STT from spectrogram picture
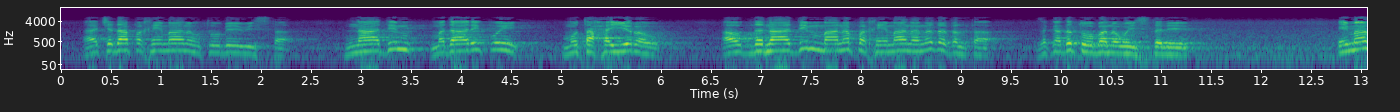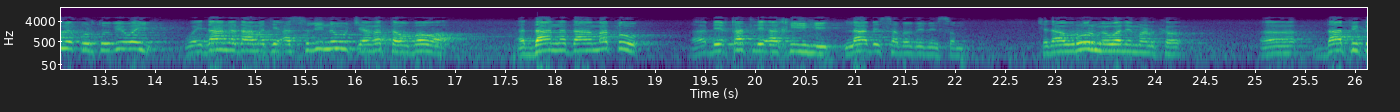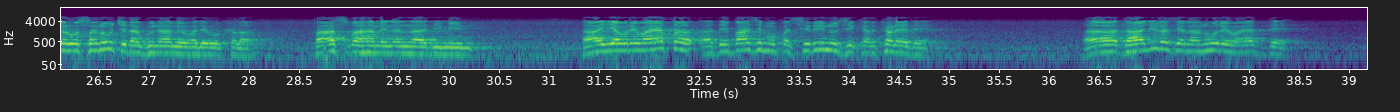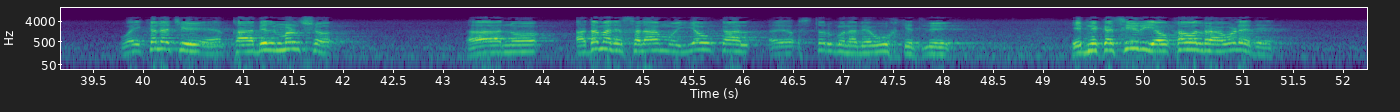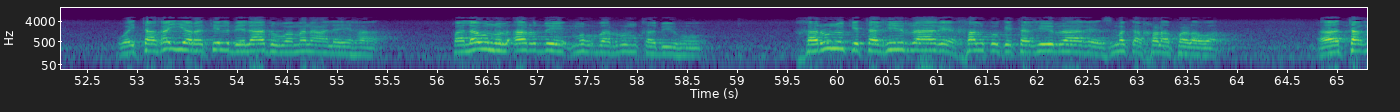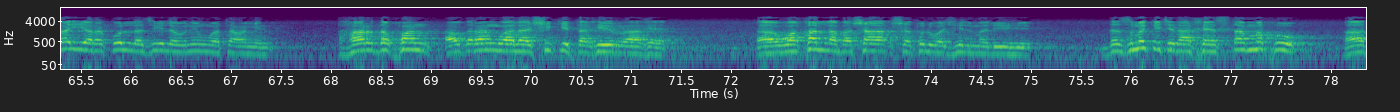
چې دا پښیمانه او توبه وستا نادم مدارک وی متحیر او او د نادم معنی پښیمانه نه ده دلته ځکه د توبه نه وېستلې امام قرطبي وای وای دا ندامت اصلي نه و چې هغه توبه و دا ندامت به قتل اخیه لا به سبب الاسم چې دا ورور مې ولې مړ ک دا فکر وسنو چې دا ګناه مې ولې وکړه فاصبح من النادمین یو روایت د بعضی مفسرینو ذکر کړی دی د علی رضی الله عنه روایت ده وای کله چې قابل مړ شو نو ادم علی السلام و یو کال سترګونه به وښ کتلې ابن کثیر یو قول راوړی دی وای تغیرت البلاد ومن علیها فلون الارض مغبر قبیح خرونو کې تغییر راغی خلکو کې تغییر راغی زمکه خړه پړه و تغیر کل ذی لون و طعم هر د خوند او د رنگ والا شي کې تغییر راغی وقلب شا شتل وجه الملیه د زمکه چې دا خيسته مخو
